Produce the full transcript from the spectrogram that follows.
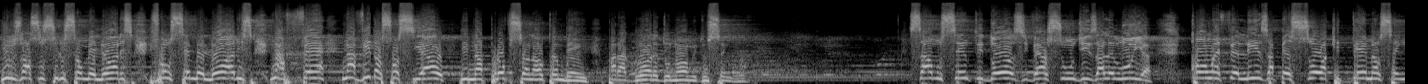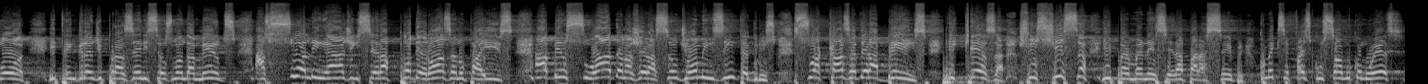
e os nossos filhos são melhores, vão ser melhores na fé, na vida social e na profissional também, para a glória do nome do Senhor. Salmo 112, verso 1 diz: Aleluia. Como é feliz a pessoa que teme ao Senhor e tem grande prazer em seus mandamentos. A sua linhagem será poderosa no país, abençoada na geração de homens íntegros. Sua casa verá bens, riqueza, justiça e permanecerá para sempre. Como é que você faz com um salmo como esse?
